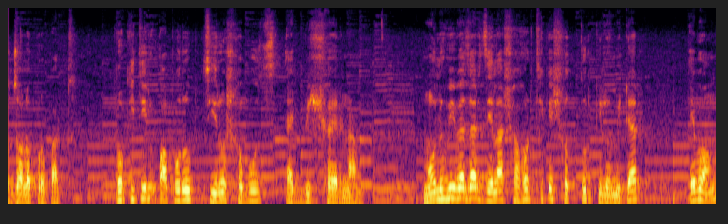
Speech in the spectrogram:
জলপ্রপাত, প্রকৃতির অপরূপ চিরসবুজ এক বিস্ময়ের নাম। মৌলভীবাজার জেলা শহর থেকে সত্তর কিলোমিটার এবং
